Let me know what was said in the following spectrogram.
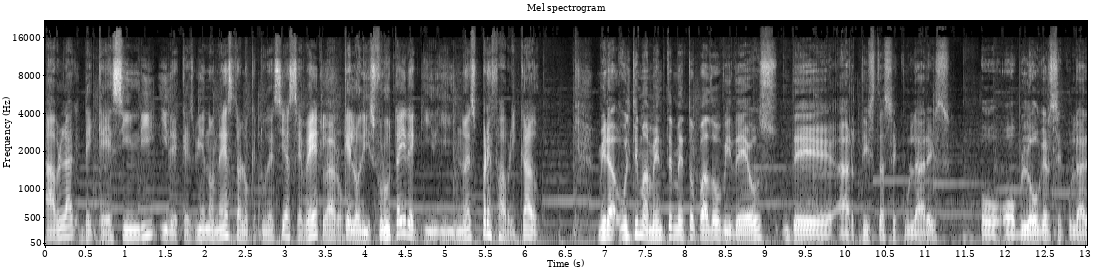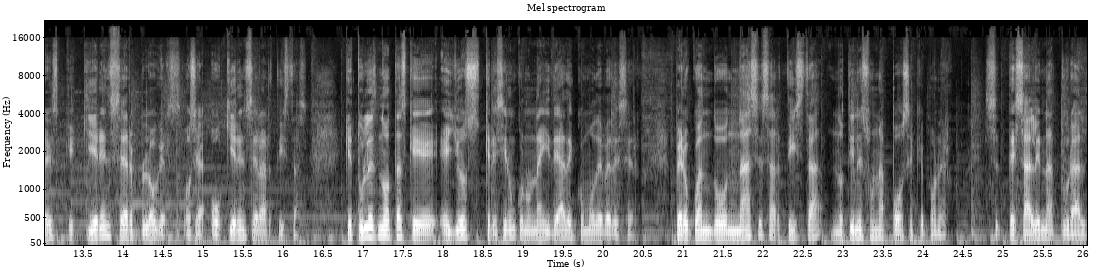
habla de que es indie y de que es bien honesta, lo que tú decías, se ve Claro. que lo disfruta y, de, y, y no es prefabricado. Mira, últimamente me he topado videos de artistas seculares o, bloggers seculares que quieren ser bloggers, o sea, o quieren ser artistas. Que tú les notas que ellos crecieron con una idea de cómo debe de ser. Pero cuando naces artista, no tienes una pose que poner. Te sale natural.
